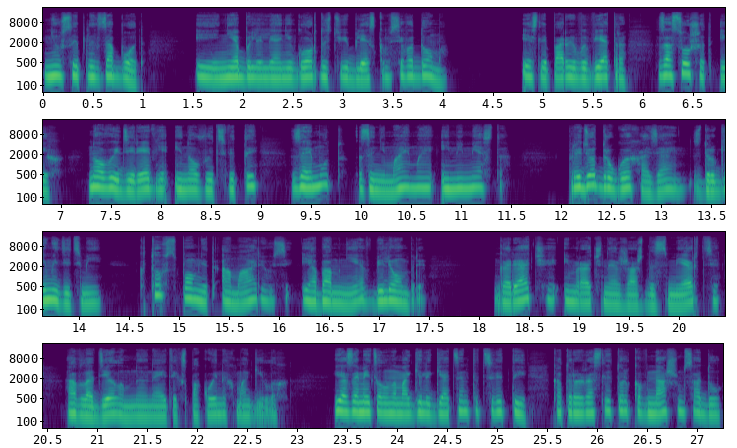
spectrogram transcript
неусыпных забот, и не были ли они гордостью и блеском всего дома? Если порывы ветра засушат их, новые деревья и новые цветы займут занимаемое ими место. Придет другой хозяин с другими детьми. Кто вспомнит о Мариусе и обо мне в Белёмбре? Горячая и мрачная жажда смерти овладела мною на этих спокойных могилах. Я заметила на могиле гиацинты цветы, которые росли только в нашем саду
